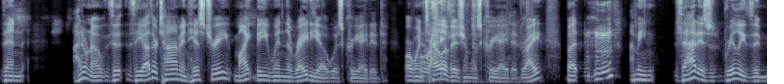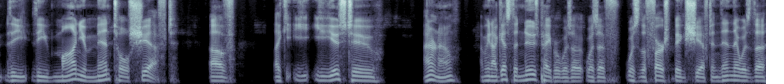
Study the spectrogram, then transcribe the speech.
than I don't know. The the other time in history might be when the radio was created or when right. television was created, right? But mm-hmm. I mean, that is really the the the monumental shift of like you, you used to i don't know. I mean i guess the newspaper was a was a was the first big shift and then there was the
